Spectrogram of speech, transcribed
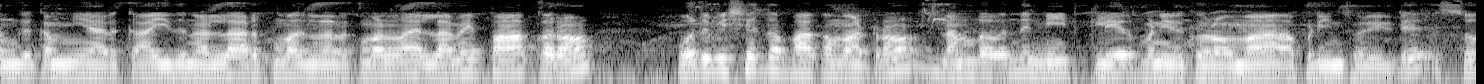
அங்கே கம்மியாக இருக்கா இது நல்லா இருக்குமா அது நல்லா இருக்குமாலாம் எல்லாமே பார்க்குறோம். ஒரு விஷயத்த பார்க்க மாட்டோம். நம்ம வந்து நீட் கிளியர் பண்ணியிருக்கிறோமா அப்படின்னு சொல்லிட்டு ஸோ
